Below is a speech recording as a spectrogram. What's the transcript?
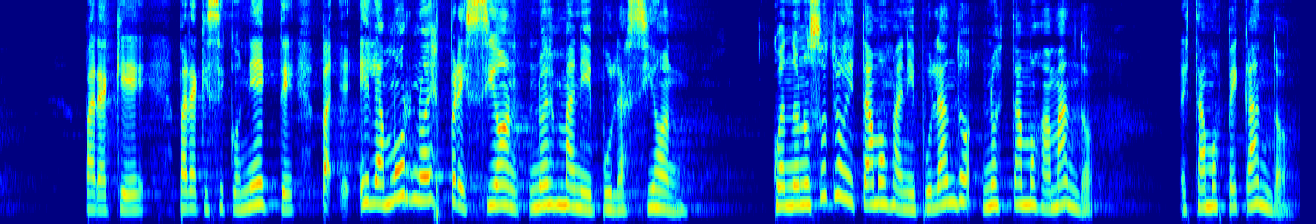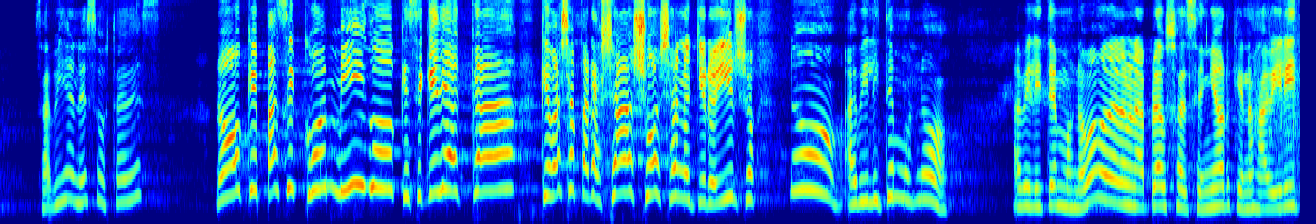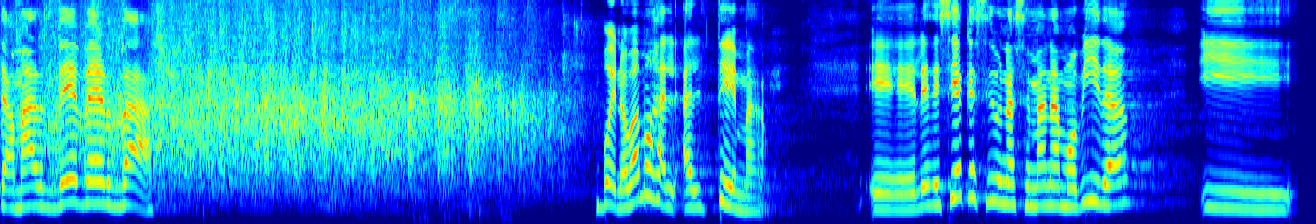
para que, para que se conecte. El amor no es presión, no es manipulación. Cuando nosotros estamos manipulando, no estamos amando, estamos pecando. ¿Sabían eso ustedes? No, que pase conmigo, que se quede acá, que vaya para allá, yo allá no quiero ir, yo. No, habilitémonos, habilitémonos. Vamos a darle un aplauso al Señor que nos habilita a amar de verdad. Bueno, vamos al, tema. Eh, les decía que ha sido una semana movida y,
